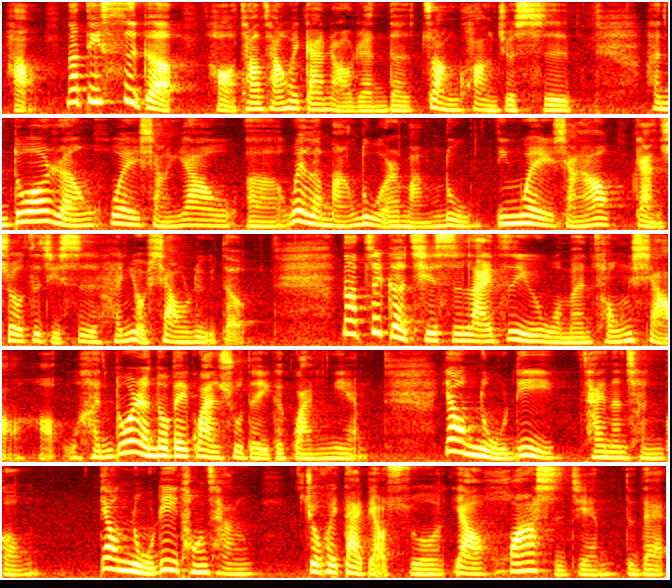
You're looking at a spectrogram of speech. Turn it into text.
好，那第四个好，常常会干扰人的状况就是。很多人会想要呃，为了忙碌而忙碌，因为想要感受自己是很有效率的。那这个其实来自于我们从小好，很多人都被灌输的一个观念：要努力才能成功，要努力通常。就会代表说要花时间，对不对？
